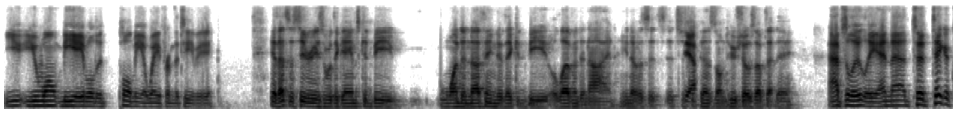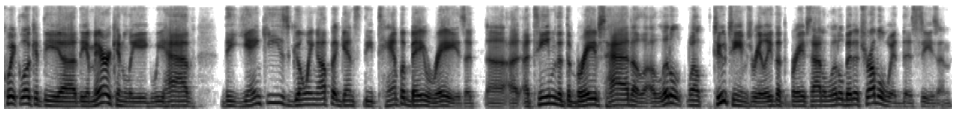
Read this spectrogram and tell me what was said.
you you won't be able to pull me away from the TV. Yeah, that's a series where the games could be one to nothing, or they could be eleven to nine. You know, it's it's it just Yeah. depends on who shows up that day. Absolutely. And uh, to take a quick look at the uh, the American League, we have the Yankees going up against the Tampa Bay Rays, a uh, a team that the Braves had a, a little, well, two teams really that the Braves had a little bit of trouble with this season.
